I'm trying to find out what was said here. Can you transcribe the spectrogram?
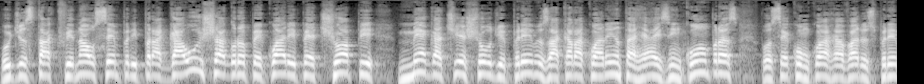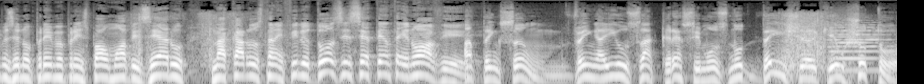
o destaque final sempre para Gaúcha Agropecuária e Pet Shop. Mega Tia Show de prêmios a cada 40 reais em compras. Você concorre a vários prêmios e no prêmio principal Mob Zero na Carlos Trem Filho 1279. Atenção, vem aí os acréscimos no Deixa que eu chuto.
